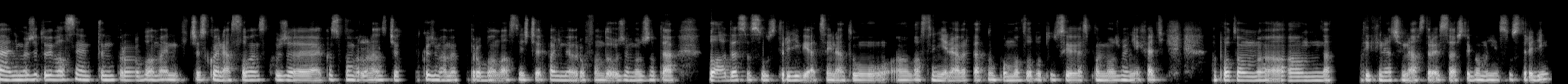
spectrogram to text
A nemôže to je vlastne ten problém aj v Česku aj na Slovensku, že ako som hovorila na začiatku, že máme problém vlastne s čerpaním eurofondov, že možno tá vláda sa sústredí viacej na tú vlastne nenávratnú pomoc, lebo tu si aspoň môžeme nechať a potom um, na ty finančné nástroje sa až tak veľmi nesústredí.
